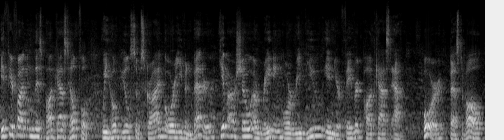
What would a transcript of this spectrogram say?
If you're finding this podcast helpful, we hope you'll subscribe or even better, give our show a rating or review in your favorite podcast app. Or, best of all,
